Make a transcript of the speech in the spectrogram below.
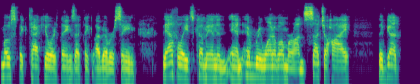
most spectacular things I think I've ever seen. The athletes come in, and, and every one of them are on such a high. They've got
